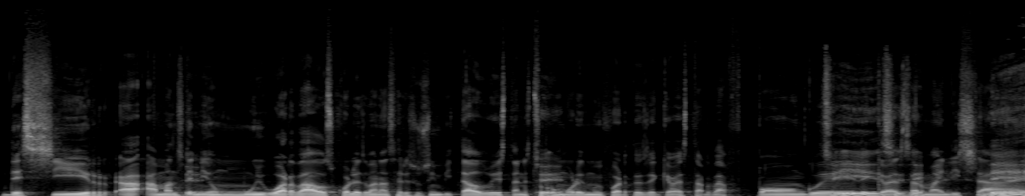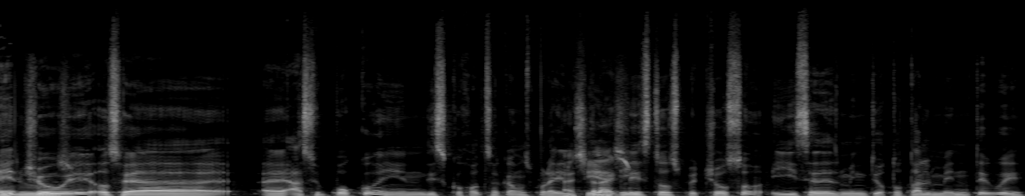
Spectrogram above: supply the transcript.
decir, ha, ha mantenido muy guardados cuáles van a ser sus invitados, güey. Están estos Sí. rumores muy fuertes de que va a estar Daft Punk, güey, de que va a estar. Miley Cyrus. De hecho, güey, o sea, eh, hace poco en Disco Hot sacamos por ahí el tracklist sospechoso y se desmintió totalmente, güey.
